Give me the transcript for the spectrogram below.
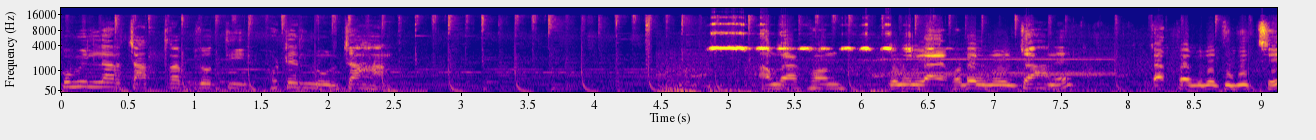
কুমিল্লার যাত্রা বিরতি, হোটেল নূরজাহান আমরা এখন কুমিল্লায় হোটেল নূরজাহানে যাত্রা বিরতি দিচ্ছি।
